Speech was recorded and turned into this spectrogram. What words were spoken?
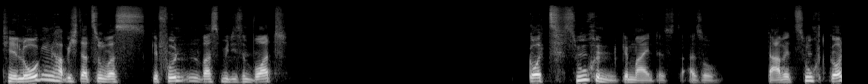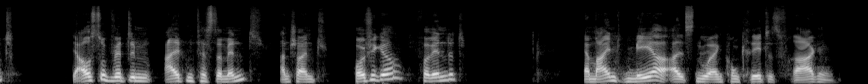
Theologen, habe ich dazu was gefunden, was mit diesem Wort Gott suchen gemeint ist. Also David sucht Gott. Der Ausdruck wird im Alten Testament anscheinend häufiger verwendet. Er meint mehr als nur ein konkretes Fragen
